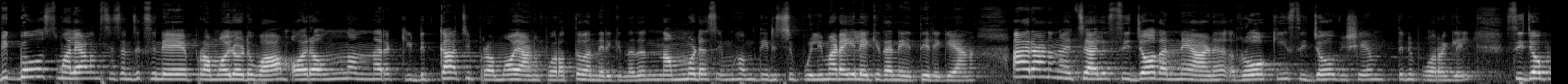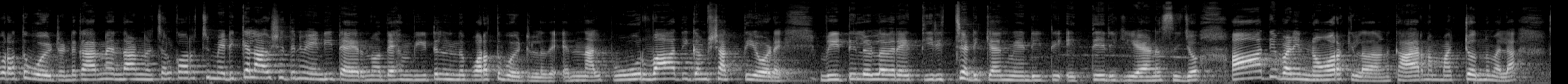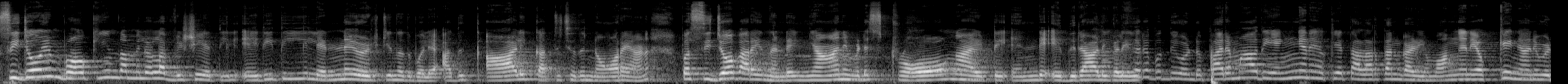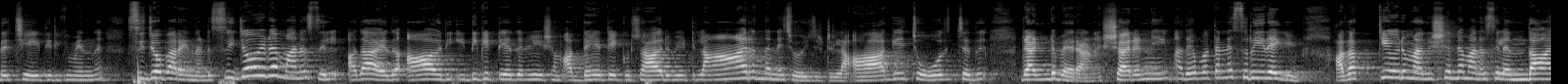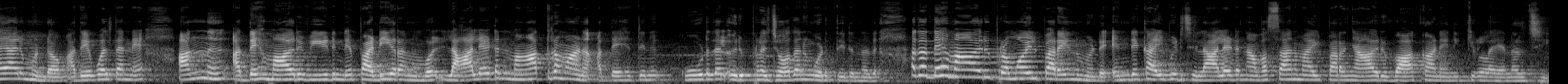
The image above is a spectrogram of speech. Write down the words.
Big Boss Malayalam season സിക്സിന്റെ പ്രൊമോയിലോട്ട് പോവാം ഒരൊന്നൊന്നര കിടുക്കാച്ചി പ്രൊമോയാണ് പുറത്തു വന്നിരിക്കുന്നത്. നമ്മുടെ സിംഹം തിരിച്ച് പുലിമടയിലേക്ക് തന്നെ എത്തിയിരിക്കുകയാണ്. ആരാണെന്ന് വെച്ചാൽ സിജോ തന്നെയാണ്. റോക്കി സിജോ വിഷയത്തിന് പുറകിൽ സിജോ പുറത്തു പോയിട്ടുണ്ട്. കാരണം എന്താണെന്ന് വെച്ചാൽ കുറച്ച് മെഡിക്കൽ ആവശ്യത്തിന് വേണ്ടിയിട്ടായിരുന്നു അദ്ദേഹം വീട്ടിൽ നിന്ന് പുറത്തു പോയിട്ടുള്ളത്. എന്നാൽ പൂർവാധികം ശക്തിയോടെ വീട്ടിലുള്ളവരെ തിരിച്ചടിക്കാൻ വേണ്ടിയിട്ട് എത്തിയിരിക്കുകയാണ് സിജോ. ആദ്യ പണി നോറയ്ക്കുള്ളതാണ്. കാരണം മറ്റൊന്നുമല്ല. സിജോയും ബ്രോക്കിയും തമ്മിലുള്ള വിഷയത്തിൽ എരിതീയിൽ എണ്ണയൊഴിക്കുന്നത് പോലെ അത് ആളി കത്തിച്ചത് നോറയാണ്. ഇപ്പൊ സിജോ പറയുന്നുണ്ട് ഞാനിവിടെ സ്ട്രോങ് ആയിട്ട് എന്റെ എതിരാളികളെ ബുദ്ധി കൊണ്ട് പരമാവധി എങ്ങനെയൊക്കെ തളർത്താൻ കഴിയുമോ അങ്ങനെയൊക്കെ ഞാനിവിടെ ചെയ്തിരിക്കുമെന്ന് സിജോ പറയുന്നുണ്ട്. സിജോയുടെ മനസ്സിൽ അതായത് ആ ഒരു ഇടി കിട്ടിയതിന് ശേഷം അദ്ദേഹത്തെക്കുറിച്ച് ആ ഒരു വീട്ടിൽ ആരും തന്നെ ചോദിച്ചിട്ടില്ല. ആകെ ചോദിച്ചത് രണ്ടുപേരാണ് ശരണ്യയും അതേപോലെ തന്നെ ശ്രീരേഖയും. അതൊക്കെ ഒരു മനുഷ്യന്റെ മനസ്സിൽ എന്തായാലും ഉണ്ടാവും. അതേപോലെ തന്നെ അന്ന് അദ്ദേഹം ആ ഒരു വീടിന്റെ പടിയിറങ്ങുമ്പോൾ ലാലേട്ടൻ മാത്രമാണ് അദ്ദേഹത്തിന് കൂടുതൽ ഒരു പ്രചോദനം കൊടുത്തിരുന്നത്. അത് അദ്ദേഹം ആ ഒരു പ്രൊമോയിൽ പറയുന്നുമുണ്ട് എന്റെ കൈ പിടിച്ച് ലാലേട്ടൻ അവസാനമായി പറഞ്ഞ ആ ഒരു വാക്കാണ് എനിക്കുള്ള എനർജി.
